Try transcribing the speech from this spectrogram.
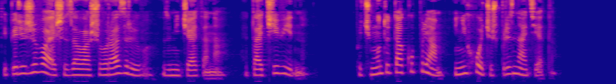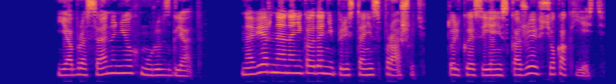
«Ты переживаешь из-за вашего разрыва», — замечает она. «Это очевидно. Почему ты так упрям и не хочешь признать это?» Я бросаю на нее хмурый взгляд. Наверное, она никогда не перестанет спрашивать, только если я не скажу ей все как есть.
